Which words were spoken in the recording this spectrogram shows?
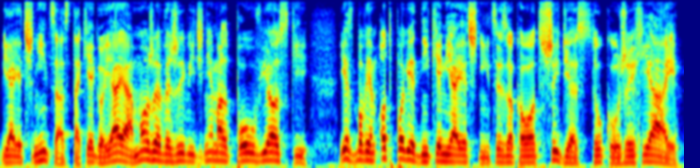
Jajecznica z takiego jaja może wyżywić niemal pół wioski, jest bowiem odpowiednikiem jajecznicy z około 30 kurzych jaj.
